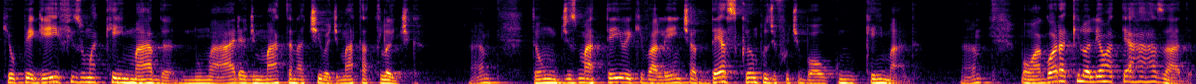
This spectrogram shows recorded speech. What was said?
Que eu peguei e fiz uma queimada numa área de mata nativa, de mata atlântica. Tá? Então desmatei o equivalente a 10 campos de futebol com queimada. Tá? Bom, agora aquilo ali é uma terra arrasada.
